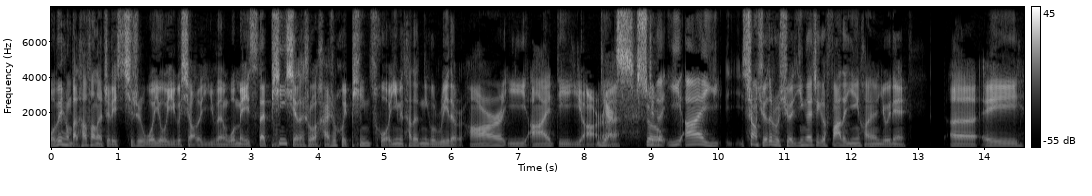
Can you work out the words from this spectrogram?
我为什么把它放在这里？其实我有一个小的疑问，我每一次在拼写的时候还是会拼错，因为它的那个 Rieder r e i d e r。Yes，、so、这个 e i 上学的时候学，应该这个发的音好像有一点呃 a，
